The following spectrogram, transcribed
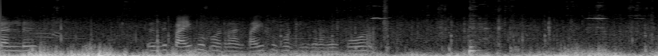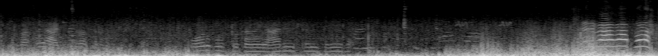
கல் வந்து பைப்பு போடுறாங்க பைப்பு போட்டுருக்குறாங்க போர் பசங்க அடிச்சு வந்துடுறாங்க போர் தெரியல சரி வா வா போலாம்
